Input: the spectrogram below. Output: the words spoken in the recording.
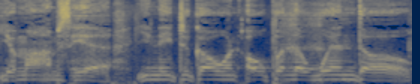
"Your mom's here. You need to go and open the window."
